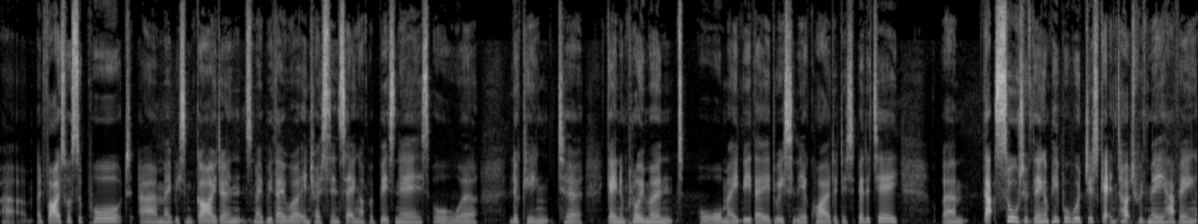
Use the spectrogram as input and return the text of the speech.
um, advice or support, um, maybe some guidance. Maybe they were interested in setting up a business or were looking to gain employment, or maybe they had recently acquired a disability, um, that sort of thing. And people would just get in touch with me, having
